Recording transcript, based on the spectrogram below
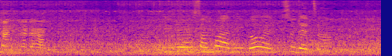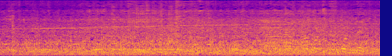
खाणीला राहत संभाजी गवत सुद्याचा बोलले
